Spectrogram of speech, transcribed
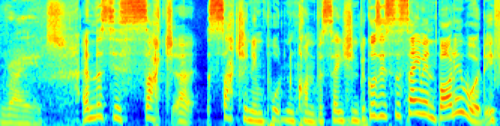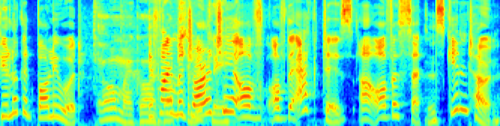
Right. And this is such a such an important conversation because it's the same in Bollywood. If you look at Bollywood, oh my god, you find absolutely. majority of, of the actors are of a certain skin tone.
